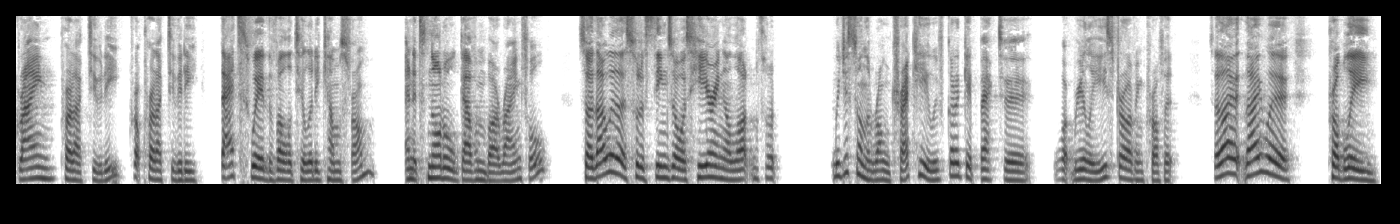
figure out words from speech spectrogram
grain productivity, crop productivity, that's where the volatility comes from. And it's not all governed by rainfall. So, they were the sort of things I was hearing a lot. And I thought, we're just on the wrong track here. We've got to get back to what really is driving profit. So they they were probably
